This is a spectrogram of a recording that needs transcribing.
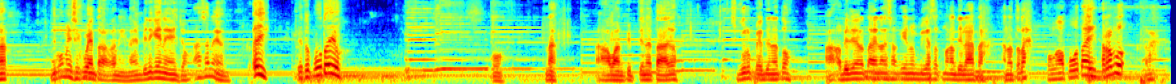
Nak, di ba may 50 ka kanina? Yung binigay na yun, Chong. Asa na yun? Ay, ito po tayo. Oh, nak, naka 150 na tayo. Siguro pwede na to. Kakabili na tayo ng isang kilong bigas at mga dilata. Ano tara? O nga po, tay. Tara po. Tara.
